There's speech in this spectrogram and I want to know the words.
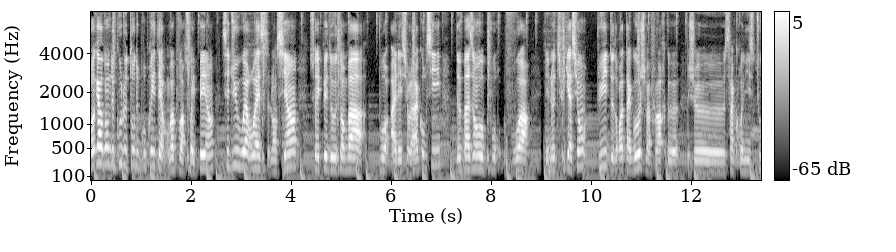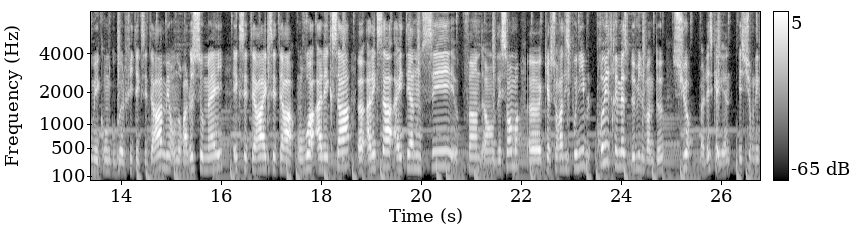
Regardons du coup le tour du propriétaire. On va pouvoir swiper. Hein. C'est du Wear OS l'ancien. Swiper de haut en bas pour aller sur les raccourcis. De bas en haut pour voir les notifications. Puis de droite à gauche, il va falloir que je synchronise tous mes comptes Google Fit, etc. Mais on aura le sommeil, etc. etc. On voit Alexa. Euh, Alexa a été annoncé fin en décembre euh, qu'elle sera disponible premier trimestre 2022 sur bah, les Skagen et sur les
